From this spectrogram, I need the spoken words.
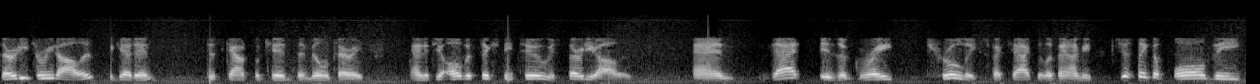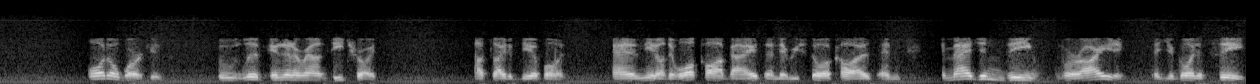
$33 to get in, discount for kids and military. And if you're over 62, it's $30. And that is a great, truly spectacular event. I mean, just think of all the auto workers who live in and around Detroit, outside of Dearborn. And, you know, they're all car guys and they restore cars. And imagine the variety that you're going to see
